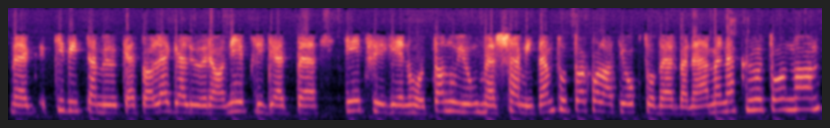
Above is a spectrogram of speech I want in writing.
meg kivittem őket a legelőre, a Népligetbe, hétvégén, hogy tanuljunk, mert semmit nem tudtak, valaki októberben elmenekült onnan,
